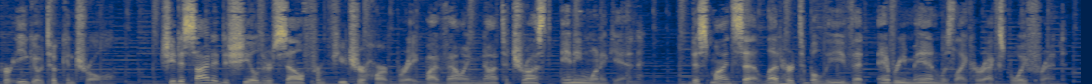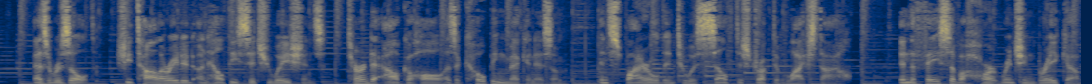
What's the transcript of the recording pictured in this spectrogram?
her ego took control. She decided to shield herself from future heartbreak by vowing not to trust anyone again. This mindset led her to believe that every man was like her ex-boyfriend. As a result, she tolerated unhealthy situations, turned to alcohol as a coping mechanism, and spiraled into a self-destructive lifestyle. In the face of a heart-wrenching breakup,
